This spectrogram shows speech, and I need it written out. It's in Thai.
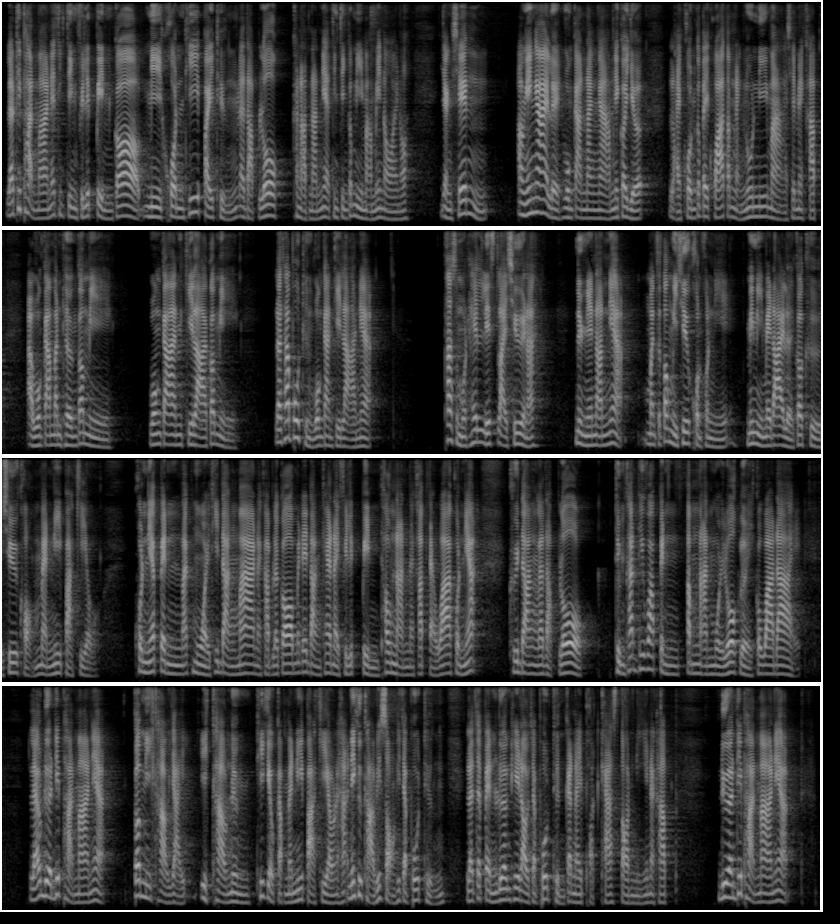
แล้วที่ผ่านมาเนี่ยจริง ๆ ฟิลิปปินส์ก็มีคนที่ไปถึงระดับโลกขนาดนั้นเนี่ยจริง ๆ ก็มีมาไม่น้อยเนาะอย่างเช่น เอาง่าย ๆ เลยวงการนางงามนี่ก็เยอะ หลายคนก็ไปคว้าตำแหน่งนู่นนี่มาใช่ไหมครับอ่าวงการบันเทิงก็มีวงการกีฬาก็มี แล้วถ้าพูดถึงวงการกีฬาเนี่ยถ้าสมมติให้ลิสต์รายชื่อนะหนึ่งในนั้นเนี่ย มันจะต้องมีชื่อคนคนนี้ไม่มีไม่ได้เลยก็คือชื่อของแมนนี่ปาเกียว คนนี้เป็นนักมวยที่ดังมากนะครับ แล้วก็ไม่ได้ดังแค่ในฟิลิปปินส์เท่านั้นนะครับ แต่ว่าคนนี้คือดังระดับโลก ถึงขั้นที่ว่าเป็นตำนานมวยโลกเลยก็ว่าได้ แล้วเดือนที่ผ่านมาเนี่ยก็มีข่าวใหญ่อีกข่าวหนึ่งที่เกี่ยวกับแมนนี่ปาเกียวนะฮะนี่คือข่าวที่ 2 ที่จะพูดถึง และจะเป็นเรื่องที่เราจะพูดถึงกันในพอดแคสต์ตอนนี้นะครับ เดือนที่ผ่านมาเนี่ย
